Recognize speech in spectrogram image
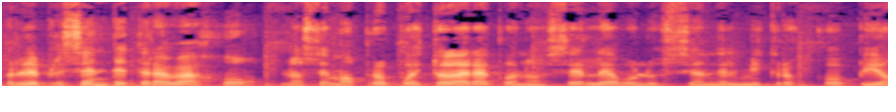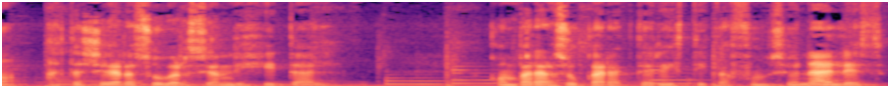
Con el presente trabajo nos hemos propuesto dar a conocer la evolución del microscopio hasta llegar a su versión digital, comparar sus características funcionales,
